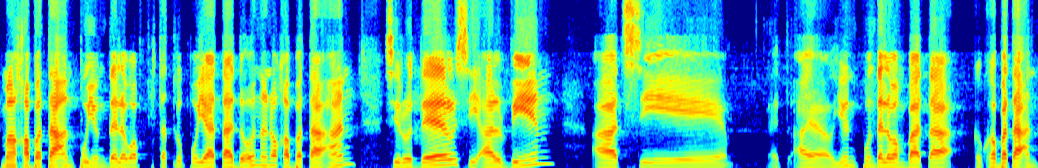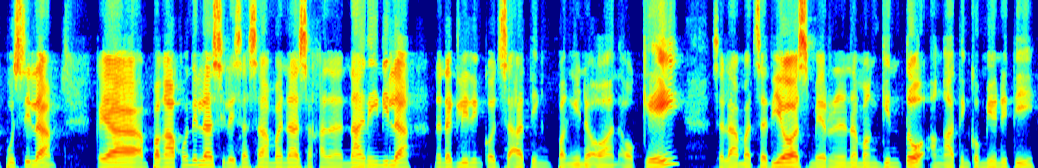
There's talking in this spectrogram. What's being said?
Mga kabataan po yung dalawa, tatlo po yata doon, ano? Kabataan. Si Rodel, si Alvin, at si... Ay, yun po dalawang bata. Kabataan po sila. Kaya ang pangako nila, sila sasama na sa nanay nila na naglilingkod sa ating Panginoon. Okay? Salamat sa Diyos. Meron na namang ginto ang ating community.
